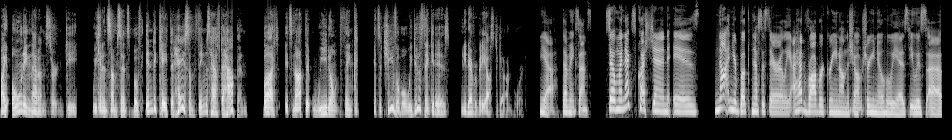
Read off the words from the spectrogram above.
by owning that uncertainty, we can, in some sense, both indicate that, hey, some things have to happen, but it's not that we don't think it's achievable. We do think it is. We need everybody else to get on board. Yeah, that makes sense. So, my next question is not in your book necessarily. I had Robert Greene on the show. I'm sure you know who he is. He was uh,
